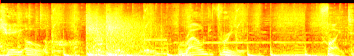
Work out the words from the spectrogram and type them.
KO. Round three. Fight.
